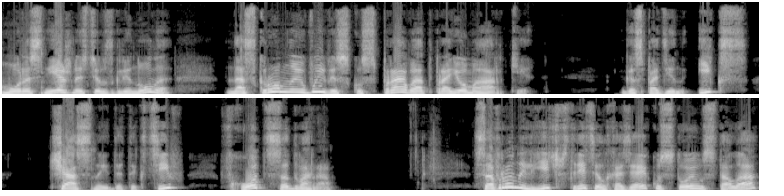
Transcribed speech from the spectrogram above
Мора с нежностью взглянула на скромную вывеску справа от проема арки. Господин Икс, частный детектив, вход со двора. Сафрон Ильич встретил хозяйку, стоя у стола,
